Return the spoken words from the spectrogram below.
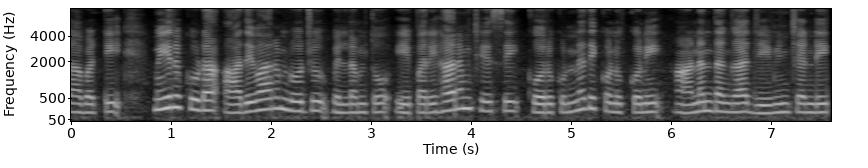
కాబట్టి మీరు కూడా ఆదివారం రోజు బెల్లంతో ఈ పరిహారం చేసి కోరుకున్నది కొనుక్కొని ఆనందంగా జీవించండి.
